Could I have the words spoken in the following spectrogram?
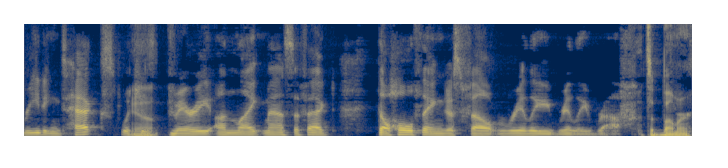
reading text, which Yeah. is very unlike Mass Effect. The whole thing just felt really, really rough. That's a bummer.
